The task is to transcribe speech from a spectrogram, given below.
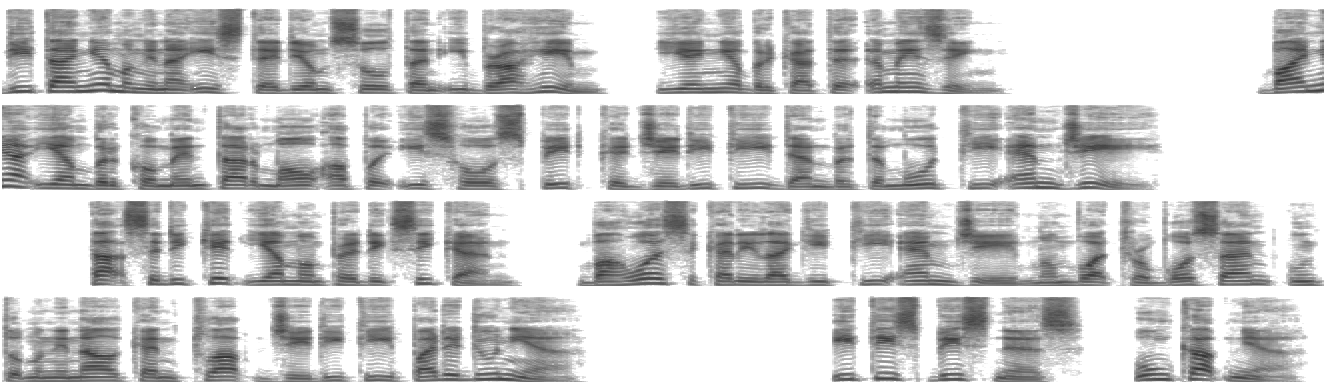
Ditanya mengenai Stadium Sultan Ibrahim, ianya berkata amazing. Banyak yang berkomentar mau apa Isho Speed ke JDT dan bertemu TMJ. Tak sedikit yang memprediksikan bahawa sekali lagi TMJ membuat terobosan untuk mengenalkan klub JDT pada dunia. It is business, ungkapnya.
